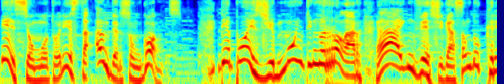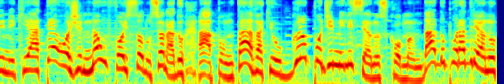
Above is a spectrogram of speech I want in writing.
e seu motorista Anderson Gomes. Depois de muito enrolar, a investigação do crime que até hoje não foi solucionado apontava que o grupo de milicianos comandado por Adriano,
